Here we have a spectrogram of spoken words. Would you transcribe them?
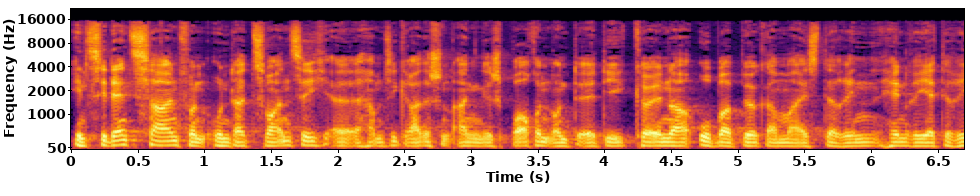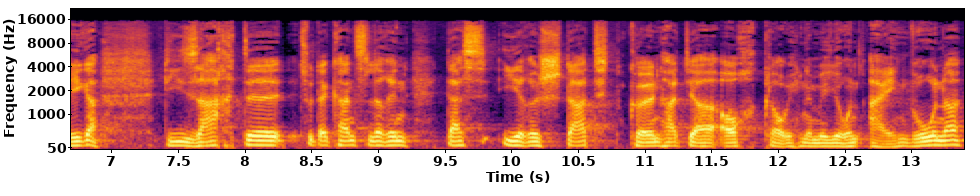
Inzidenzzahlen von unter 20 äh, haben Sie gerade schon angesprochen und äh, die Kölner Oberbürgermeisterin Henriette Reger, die sagte zu der Kanzlerin, dass ihre Stadt, Köln hat ja auch, glaube ich, eine Million Einwohner,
